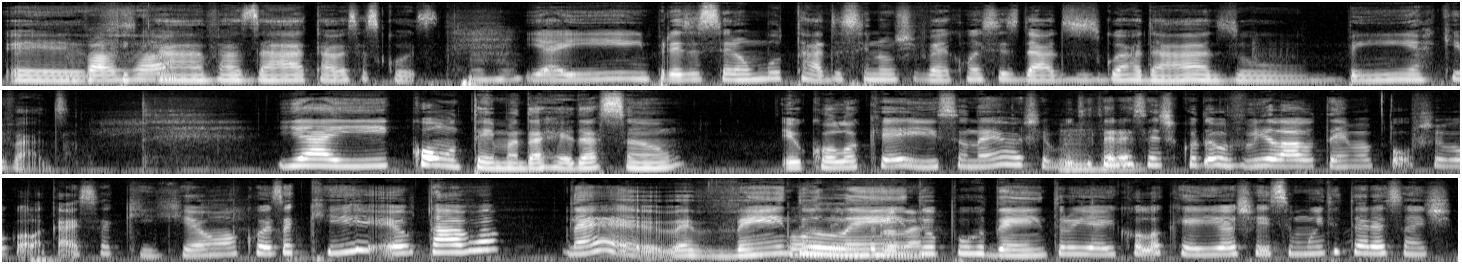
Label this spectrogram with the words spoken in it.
é, Vazar. ficar vazar tal essas coisas. Uhum. E aí empresas serão multadas se não tiver com esses dados guardados ou bem arquivados. E aí, com o tema da redação, eu coloquei isso, né? Eu achei muito Uhum. interessante quando eu vi lá o tema, poxa, eu vou colocar isso aqui, que é uma coisa que eu tava, né, é, vendo, Por dentro, lendo né? por dentro, e aí coloquei. E eu achei isso muito interessante,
